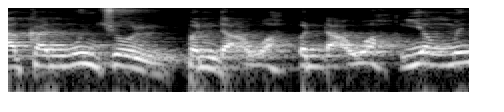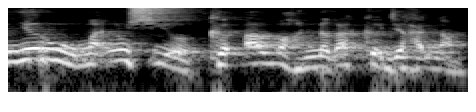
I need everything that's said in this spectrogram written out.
akan muncul pendakwah-pendakwah yang menyeru manusia ke arah neraka jahanam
